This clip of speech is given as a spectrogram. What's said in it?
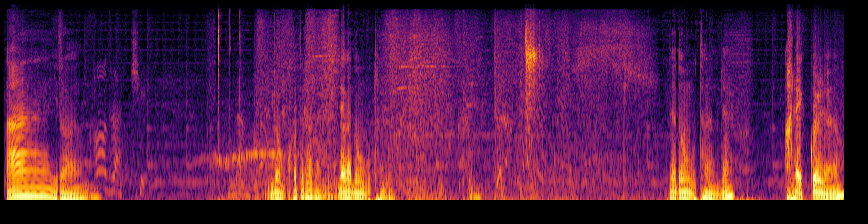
아 이런 이런 쿼드라는 내가 너무 못한다 내가 너무 못하는데? 아래 걸려요?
